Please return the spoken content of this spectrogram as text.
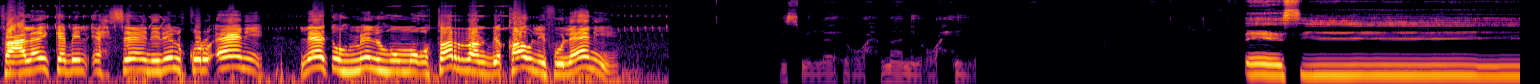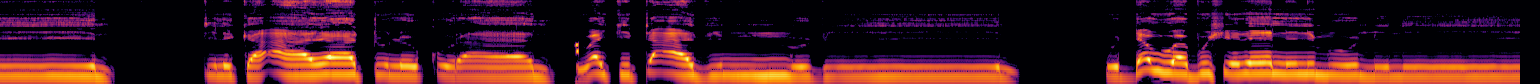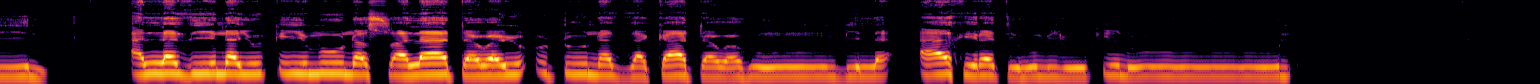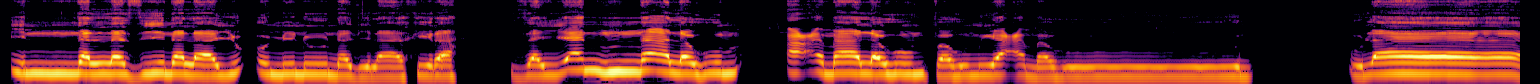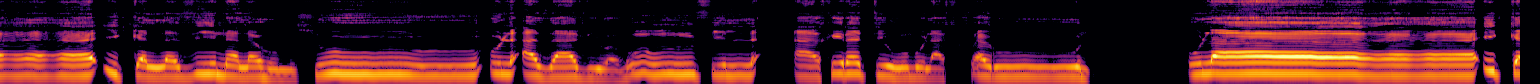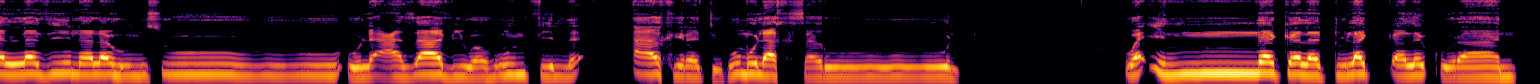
فعليك بالإحسان للقرآن لا تهمله مغترا بقول فلان. بسم الله الرحمن الرحيم. ياسين تلك آيات القرآن وكتاب مبين هدى وبشر للمؤمنين. الذين يقيمون الصلاة ويؤتون الزكاة وهم بالآخرة هم يوقنون. إن الذين لا يؤمنون بالآخرة زينا لهم أعمالهم فهم يعمهون. أولئك الذين لهم سوء العذاب وهم في الآخرة هم الأخسرون. أولئك الذين لهم سوء العذاب وهم في الآخرة هم الأخسرون. وإنك لتلك القرآن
